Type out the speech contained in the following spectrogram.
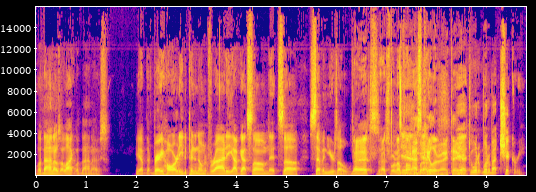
Ladinos, I like Ladinos. Yeah, they're very hardy depending on the variety. I've got some that's uh, seven years old. That's that's what I'm Yeah, talking That's about. That's killer right there. Yeah. What What about chicory?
